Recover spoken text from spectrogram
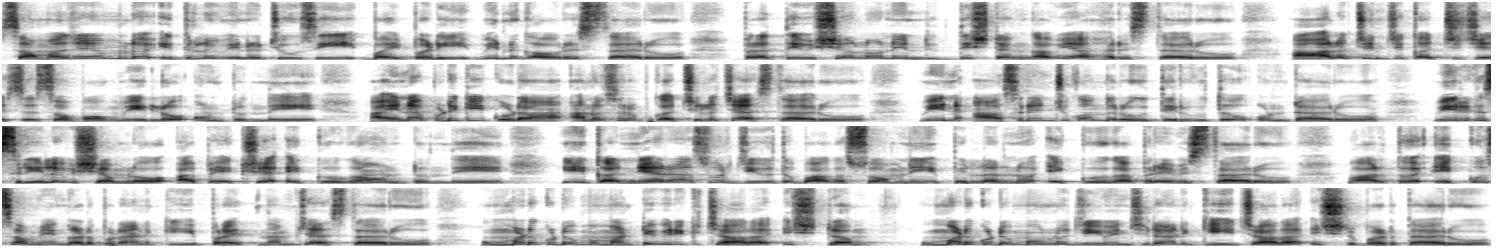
సమాజంలో ఇతరులు వీను చూసి భయపడి వీరిని గౌరవిస్తారు. ప్రతి విషయంలోని నిర్దిష్టంగా వ్యవహరిస్తారు. ఆలోచించి ఖర్చు చేసే స్వభావం వీరిలో ఉంటుంది. అయినప్పటికీ కూడా అనవసరపు ఖర్చులు చేస్తారు. వీని ఆశ్రయించు కొందరు తిరుగుతూ ఉంటారు. వీరికి స్త్రీల విషయంలో అపేక్ష ఎక్కువగా ఉంటుంది. ఈ కన్యారాశి రాశివారి జీవిత భాగస్వామిని పిల్లలను ఎక్కువగా ప్రేమిస్తారు. వారితో ఎక్కువ సమయం గడపడానికి ప్రయత్నం చేస్తారు. ఉమ్మడి కుటుంబం అంటే వీరికి చాలా ఇష్టం. ఉమ్మడి కుటుంబంలో జీవించడానికి చాలా ఇష్టపడతారు.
